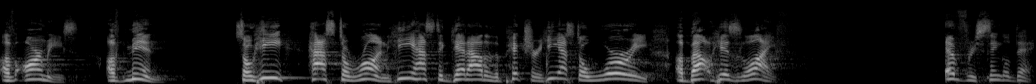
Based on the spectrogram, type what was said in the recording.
of armies, of men. So he has to run. He has to get out of the picture. He has to worry about his life every single day.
